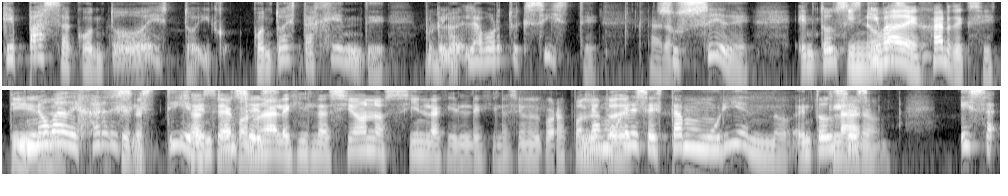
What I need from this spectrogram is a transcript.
¿qué pasa con todo esto y co- con toda esta gente? Porque el aborto existe, Claro. sucede. Entonces, Y no va vas- a dejar de existir. Y no va a dejar de decir, existir, Ya sea con una legislación o sin la legislación que corresponde. las Entonces, mujeres están muriendo. Entonces, Claro. esa,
